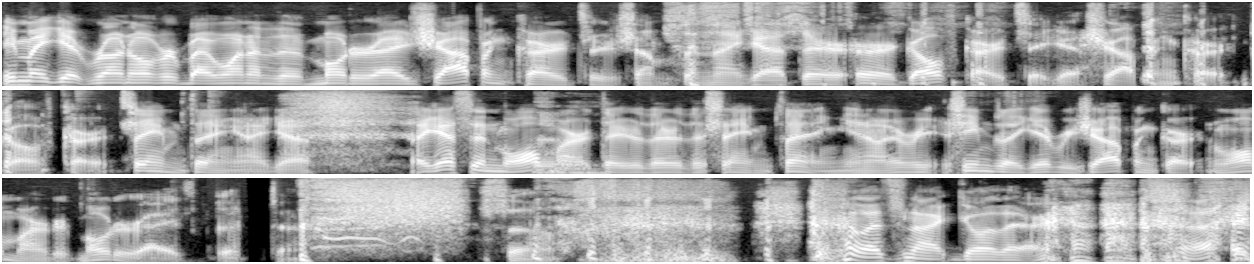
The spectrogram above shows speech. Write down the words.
You might get run over by one of the motorized shopping carts or something they got there, or golf carts. They got shopping cart, golf cart, same thing. I guess. I guess in Walmart they're they're the same thing. You know, every it seems like every shopping cart in Walmart is motorized, but. Uh, so let's not go there. I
